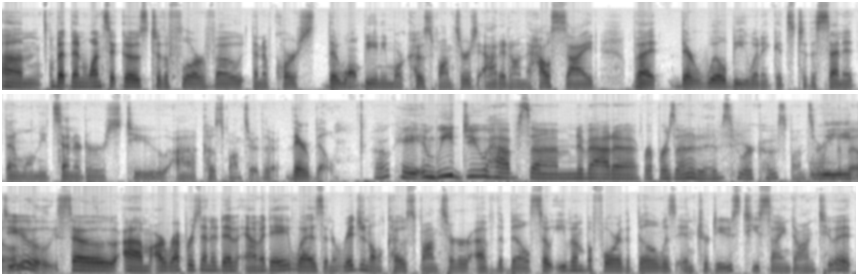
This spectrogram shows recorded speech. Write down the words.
Um, but then once it goes to the floor vote, then of course there won't be any more co-sponsors added on the House side, but there will be when it gets to the Senate. Then we'll need senators to uh, co-sponsor the, their bill. Okay, and we do have some Nevada representatives who are co-sponsoring the We do. So, um, our representative Amodei was an original co sponsor of the bill. So, even before the bill was introduced, he signed on to it.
